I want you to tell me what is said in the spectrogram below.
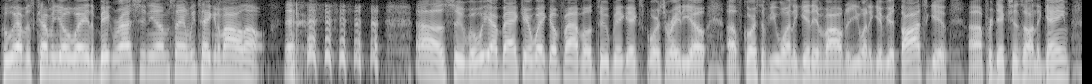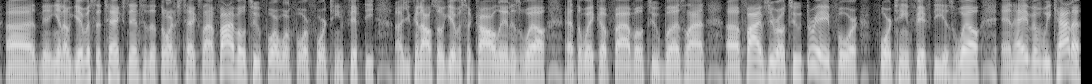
whoever's coming your way, the Big Russian. You know what I'm saying? We taking them all on. oh shoot! But we are back here. Wake up 502 Big X Sports Radio. Of course, if you want to get involved or you want to give your thoughts, give uh, predictions on the game, uh, you know, give us a text into the Thornton's text line 502-414-1450. Uh, you can also give us a call in as well at the Wake Up 502 Buzz line 502-384-1450 as well. And Haven, we kind of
